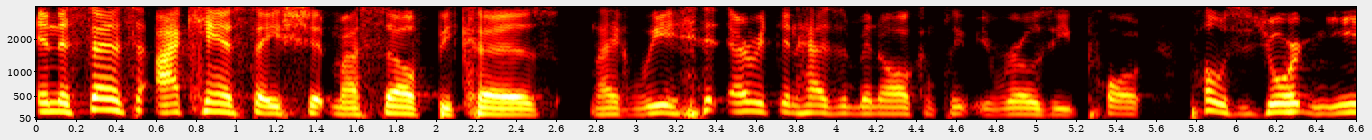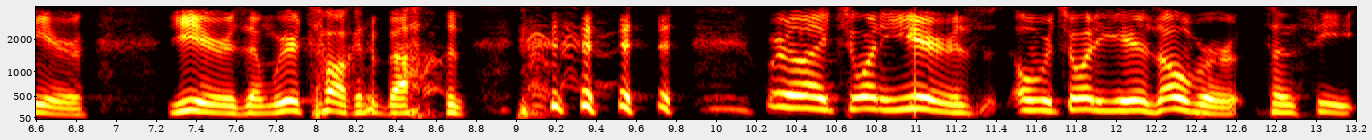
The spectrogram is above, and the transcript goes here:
in a sense, I can't say shit myself because like we everything hasn't been all completely rosy post Jordan year years, and we're talking about we're like twenty years over twenty years over since he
